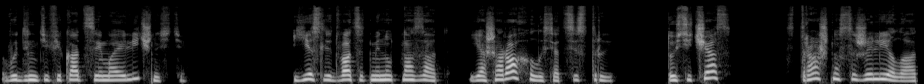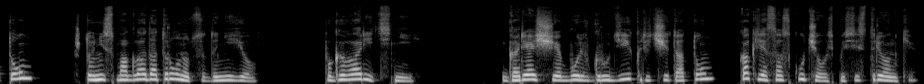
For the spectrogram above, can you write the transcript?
в идентификации моей личности? Если двадцать минут назад я шарахалась от сестры, то сейчас страшно сожалела о том, что не смогла дотронуться до нее, поговорить с ней. Горящая боль в груди кричит о том, как я соскучилась по сестренке.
